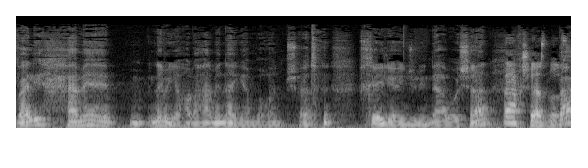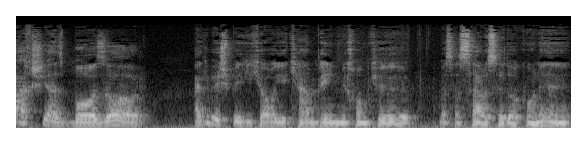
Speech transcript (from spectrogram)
ولی همه نمیگم حالا همه نگم واقعا شاید خیلی اینجوری نباشن. بخشی از بازار. بخشی از بازار اگه بهش بگی که آقا یه کمپین می‌خوام که مثلا سر و صدا کنه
